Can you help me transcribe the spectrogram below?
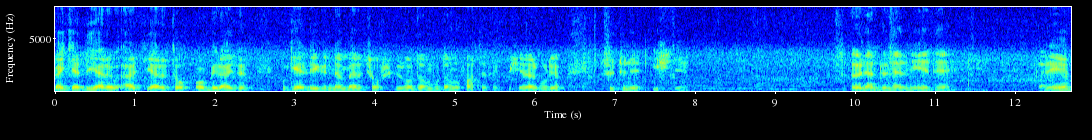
Ben kendi yarı aç, yarı tok 11 aydır. Bu geldiği günden beri çok şükür oradan buradan ufak tefek bir şeyler buluyor. Sütünü içti. Öğlen dönerini yedi. Garip.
